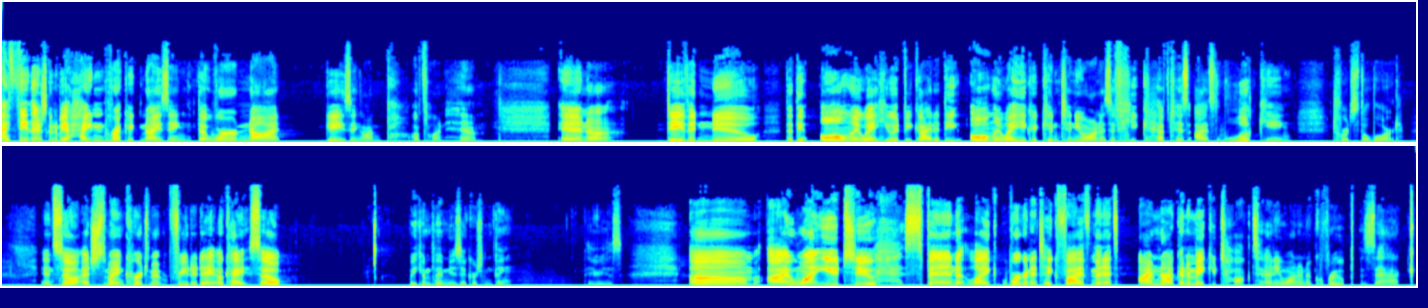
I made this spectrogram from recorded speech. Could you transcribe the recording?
I think there's going to be a heightened recognizing that we're not gazing on upon Him. And uh, David knew that the only way he would be guided, the only way he could continue on, is if he kept his eyes looking towards the Lord. And so, I just my encouragement for you today. Okay, so we can play music or something. There he is. Um, I want you to spend like we're gonna take five minutes. I'm not gonna make you talk to anyone in a group, Zach.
